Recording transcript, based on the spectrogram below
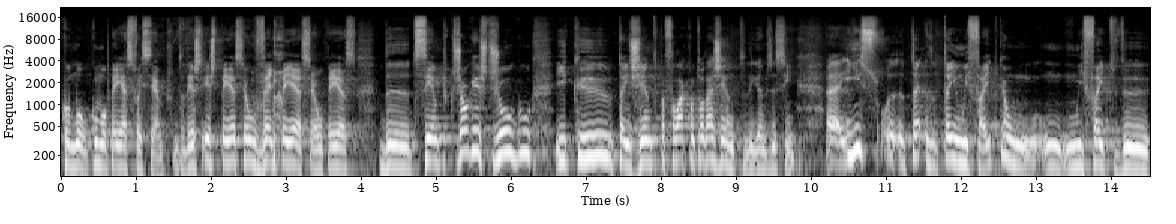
como, como o PS foi sempre. Portanto, este, este PS PS é o velho PS, é o PS de, de, sempre, que joga este jogo e que tem gente para falar com toda a gente, digamos assim. Uh, e isso tem, tem, um efeito, que é um, um, um efeito de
